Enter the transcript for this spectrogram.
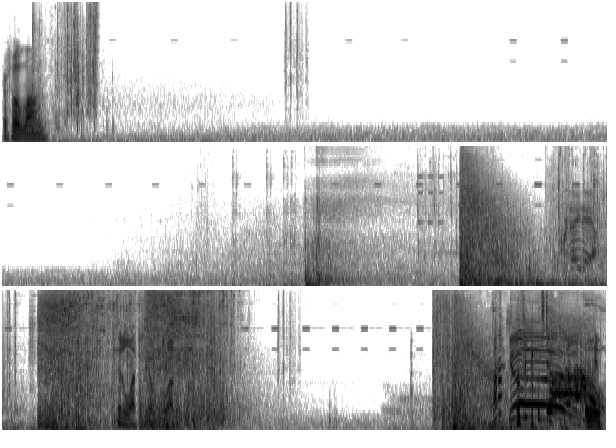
Careful long. To the left, just go to the left. Let's go! Oh,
